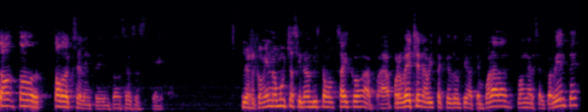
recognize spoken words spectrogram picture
Todo, todo, todo excelente, entonces este, les recomiendo mucho si no han visto Mob Psycho, aprovechen ahorita que es la última temporada, pónganse al corriente,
